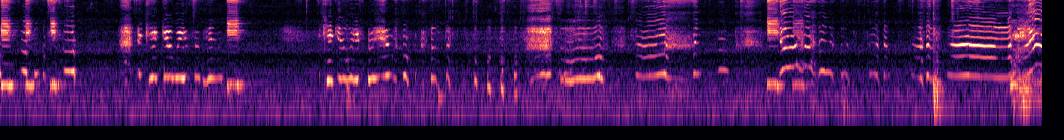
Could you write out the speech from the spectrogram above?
I can't get away from him. I can't get away from him. Oh, God. Oh,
